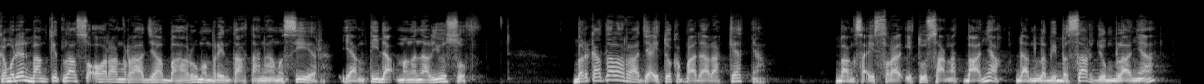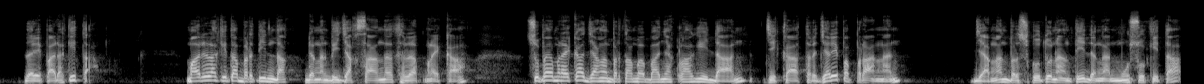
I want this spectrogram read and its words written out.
Kemudian bangkitlah seorang raja baru memerintah tanah Mesir yang tidak mengenal Yusuf. Berkatalah raja itu kepada rakyatnya, bangsa Israel itu sangat banyak dan lebih besar jumlahnya daripada kita. Marilah kita bertindak dengan bijaksana terhadap mereka, supaya mereka jangan bertambah banyak lagi dan jika terjadi peperangan, jangan bersekutu nanti dengan musuh kita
